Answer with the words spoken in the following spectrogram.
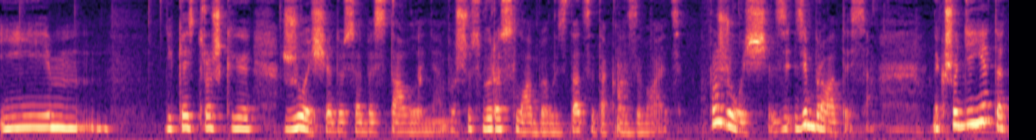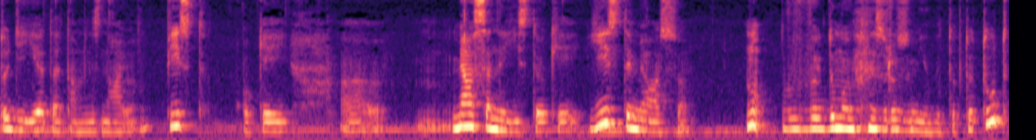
і якесь трошки жорстче до себе ставлення, бо щось ви розслабились, да, це так називається. Пожорстче, зібратися. Якщо дієта, то дієта, там, не знаю, піст, окей, а, м'яса не їсти, окей, їсти м'ясо. Ну, ви, думаю, мене зрозуміли. Тобто тут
